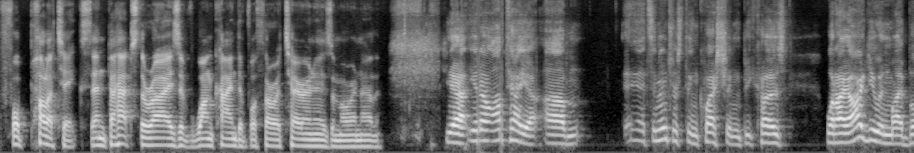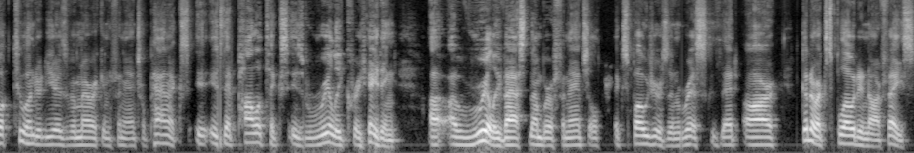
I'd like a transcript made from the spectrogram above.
for politics and perhaps the rise of one kind of authoritarianism or another? Yeah, you know, I'll tell you, um, it's an interesting question because What I argue in my book, 200 Years of American Financial Panics, is, is that politics is really creating a, a, really vast number of financial exposures and risks that are going to explode in our face.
